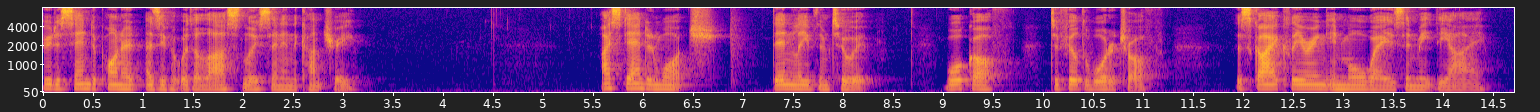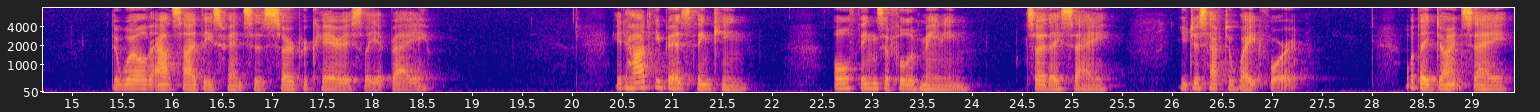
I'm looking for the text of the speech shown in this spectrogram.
who descend upon it as if it were the last lucerne in the country. I stand and watch, then leave them to it, walk off to fill the water trough, the sky clearing in more ways than meet the eye, the world outside these fences so precariously at bay. It hardly bears thinking. All things are full of meaning, so they say. You just have to wait for it. What they don't say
